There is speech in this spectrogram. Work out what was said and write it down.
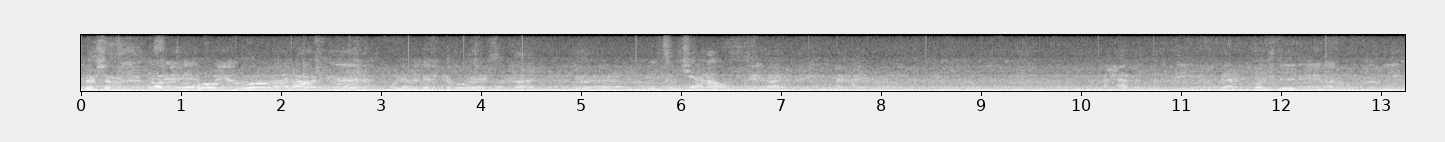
on, man. We're never gonna come over there sometime. Get some chow. Dude, I, I, I haven't with the back busted, and I don't know if you need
